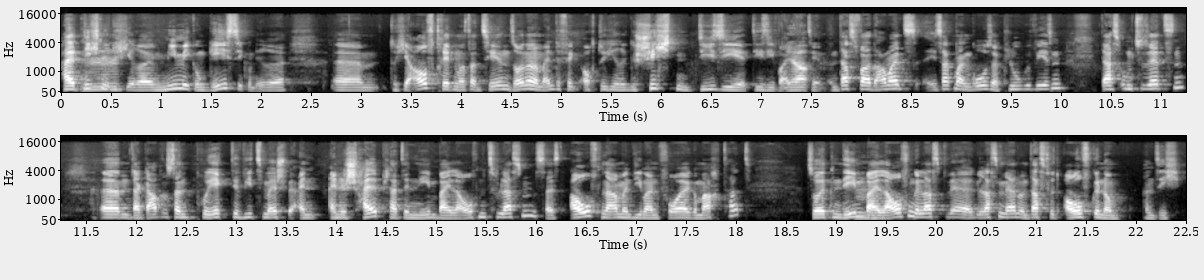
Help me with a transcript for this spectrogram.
halt nicht mhm. nur durch ihre Mimik und Gestik und ihre ähm, durch ihr Auftreten was erzählen, sondern im Endeffekt auch durch ihre Geschichten, die sie, die sie weitererzählen. Ja. Und das war damals, ich sag mal, ein großer Clou gewesen, das umzusetzen. Ähm, da gab es dann Projekte wie zum Beispiel ein, eine Schallplatte nebenbei laufen zu lassen. Das heißt, Aufnahmen, die man vorher gemacht hat, sollten nebenbei mhm. laufen gelassen, gelassen werden und das wird aufgenommen an sich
